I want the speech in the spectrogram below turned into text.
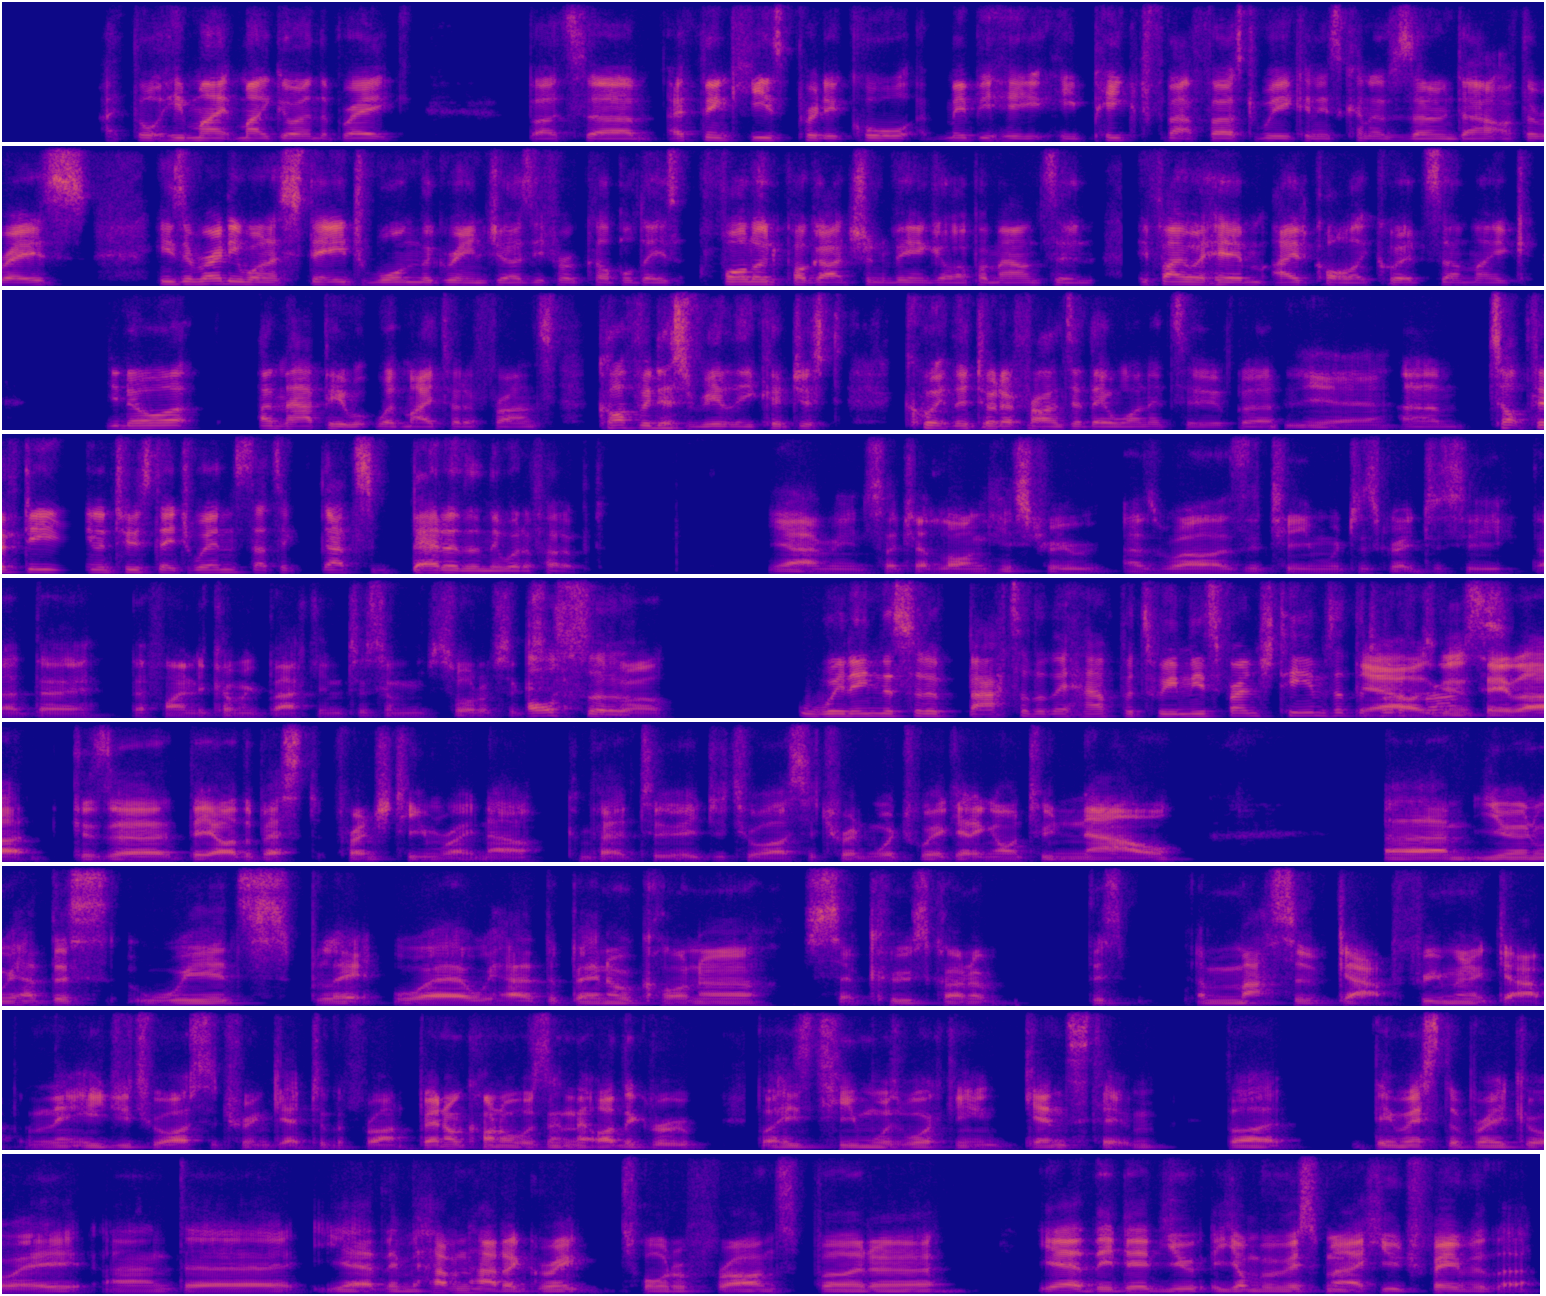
I thought he might might go in the break, but um, I think he's pretty cool. Maybe he he peaked for that first week and he's kind of zoned out of the race. He's already won a stage, won the green jersey for a couple days, followed Pogacar and Vingegaard up a mountain. If I were him, I'd call it quits. I'm like, you know what? I'm happy with my Tour de France. Cofidis really could just quit the Tour de France if they wanted to, but yeah, um, top 15 and two stage wins. That's a, that's better than they would have hoped. Yeah, I mean, such a long history as well as the team, which is great to see that they're they're finally coming back into some sort of success also, as well. Winning the sort of battle that they have between these French teams at the yeah, I was going to say that because uh, they are the best French team right now compared to AG2R Citroën, which we're getting on to now um, Ewan, we had this weird split where we had the Ben O'Connor, Sepp Kuss kind of this a massive gap, three minute gap, and then AG2 asked to try and get to the front. Ben O'Connor was in the other group, but his team was working against him. But they missed the breakaway, and uh, yeah, they haven't had a great Tour de France, but uh, yeah, they did you Jumbo Visma a huge favor there.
